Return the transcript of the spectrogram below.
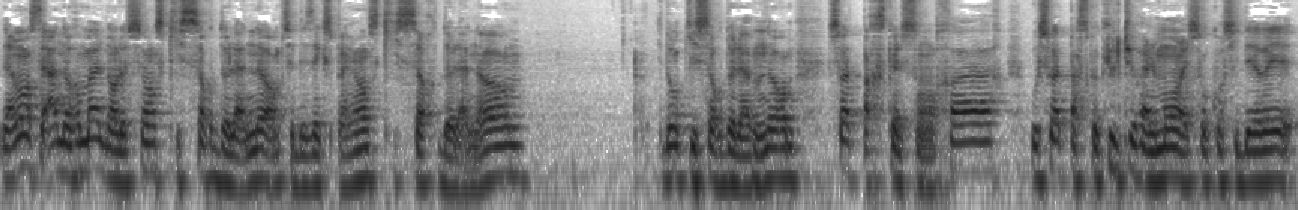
Évidemment, c'est anormal dans le sens qui sort de la norme. C'est des expériences qui sortent de la norme. donc qui sortent de la norme, soit parce qu'elles sont rares, ou soit parce que culturellement elles sont considérées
